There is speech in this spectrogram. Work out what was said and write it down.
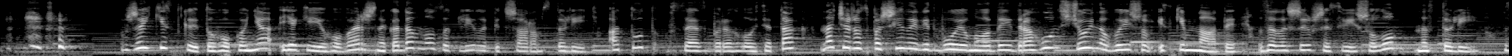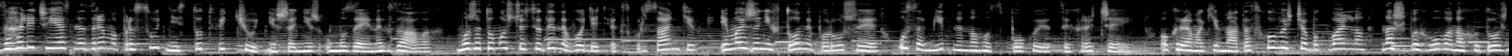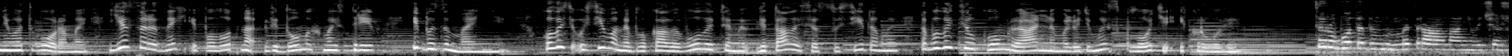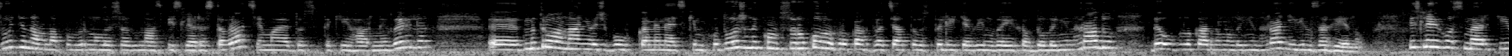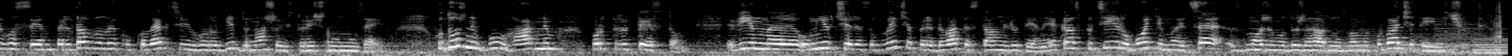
Вже й кістки того коня, як і його вершника, давно затліли під шаром століть. А тут все збереглося так, наче розпашили від бою молодий драгун щойно вийшов із кімнати, залишивши свій шолом на столі. Взагалі, чиясь незрима присутність тут відчутніша, ніж у музейних залах. Може, тому що сюди не водять екскурсантів, і майже ніхто не порушує усамітненого спокою цих речей. Окрема кімната сховища буквально нашпигована художніми творами. Є серед них і полотна відомих майстрів, і безіменні. Колись усі вони блукали вулицями, віталися з сусідами та були цілком реальними людьми з плоті і крові. Це робота Дмитра Ананівича Жудіна. Вона повернулася до нас після реставрації, має досить такий гарний вигляд. Е, Дмитро Ананьович був кам'янецьким художником. В 40-х роках ХХ століття він виїхав до Ленінграду, де у блокадному Ленінграді він загинув. Після його смерті його син передав велику колекцію його робіт до нашого історичного музею. Художник був гарним портретистом. Він е, умів через обличчя передавати стан людини. Якраз по цій роботі ми це зможемо дуже гарно з вами побачити і відчути.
